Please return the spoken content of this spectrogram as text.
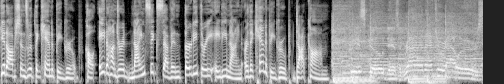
Get options with the Canopy Group. Call 800 967 3389 or thecanopygroup.com. Crisco Dez and Ryan after hours.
